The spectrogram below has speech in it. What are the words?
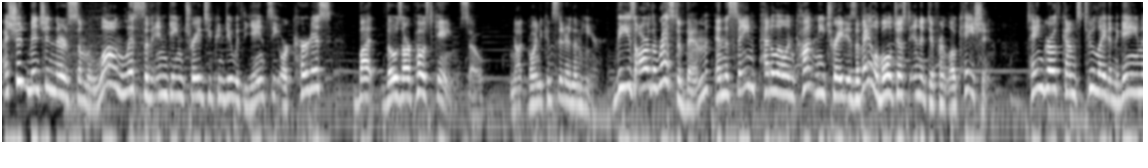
I should mention there's some long lists of in-game trades you can do with Yancy or Curtis, but those are post-game, so not going to consider them here. These are the rest of them, and the same Petilil and Cottonee trade is available just in a different location. Tangrowth comes too late in the game,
